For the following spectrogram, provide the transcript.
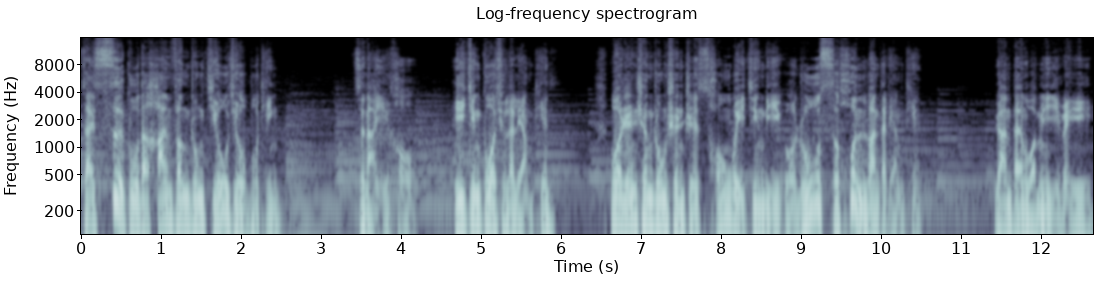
在刺骨的寒风中久久不停。自那以后，已经过去了两天，我人生中甚至从未经历过如此混乱的两天。原本我们以为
